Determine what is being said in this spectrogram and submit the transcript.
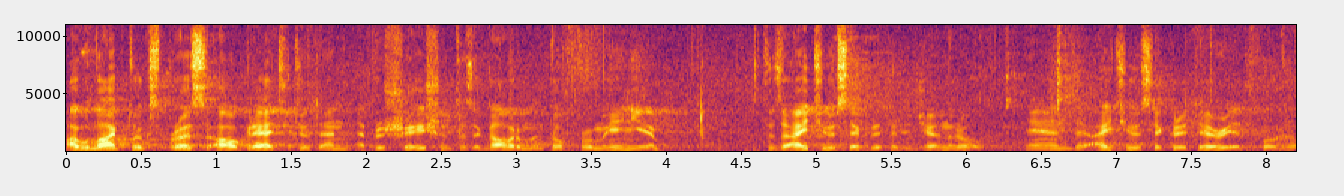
I would like to express our gratitude and appreciation to the government of Romania, to the ITU Secretary General and the ITU Secretariat for the,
